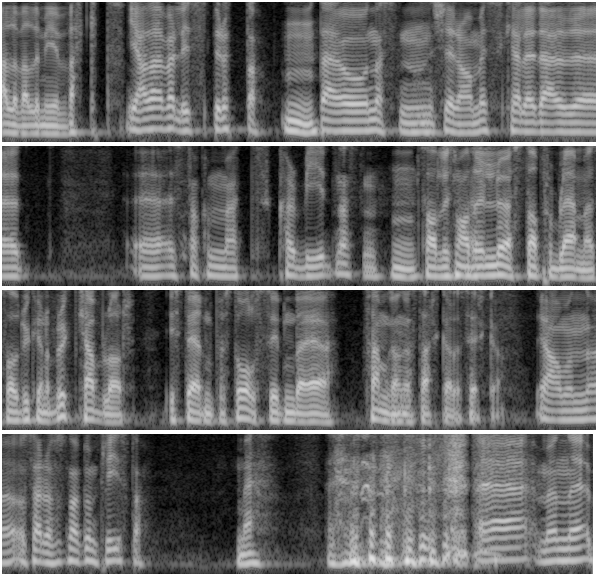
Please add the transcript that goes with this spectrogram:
eller veldig mye vekt. Ja, det er veldig sprøtt, da. Mm. Det er jo nesten keramisk. Eller det er uh, Snakk om et karbid, nesten. Mm. Så hadde, liksom, hadde de løst det problemet, så hadde du kunnet brukt Kevlar istedenfor stål, siden det er fem ganger sterkere cirka. Ja, men uh, så er det også snakk om pris, da. Med. Eh, men eh,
